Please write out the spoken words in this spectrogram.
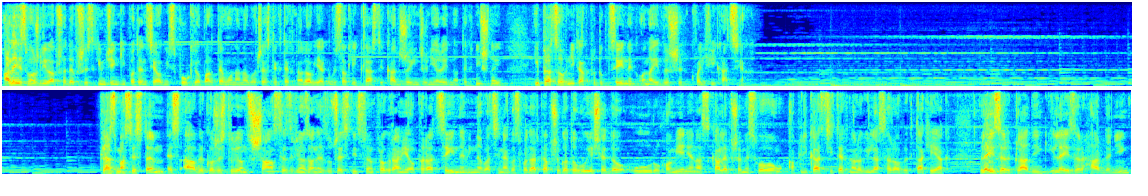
ale jest możliwa przede wszystkim dzięki potencjałowi spółki opartemu na nowoczesnych technologiach, wysokiej klasy kadrze inżynieryjno-technicznej i pracownikach produkcyjnych o najwyższych kwalifikacjach. Plasma System SA, wykorzystując szanse związane z uczestnictwem w programie operacyjnym Innowacyjna Gospodarka, przygotowuje się do uruchomienia na skalę przemysłową aplikacji technologii laserowych, takie jak laser cladding i laser hardening.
